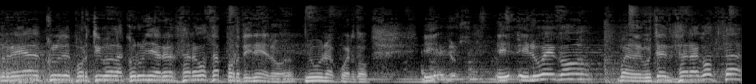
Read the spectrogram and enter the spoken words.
Real Club Deportivo de La Coruña Real Zaragoza por dinero, no hubo un acuerdo. Y, y- y luego, bueno, debuté en Zaragoza,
